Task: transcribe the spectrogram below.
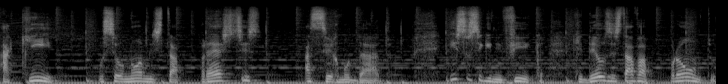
Aqui, o seu nome está prestes a ser mudado. Isso significa que Deus estava pronto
